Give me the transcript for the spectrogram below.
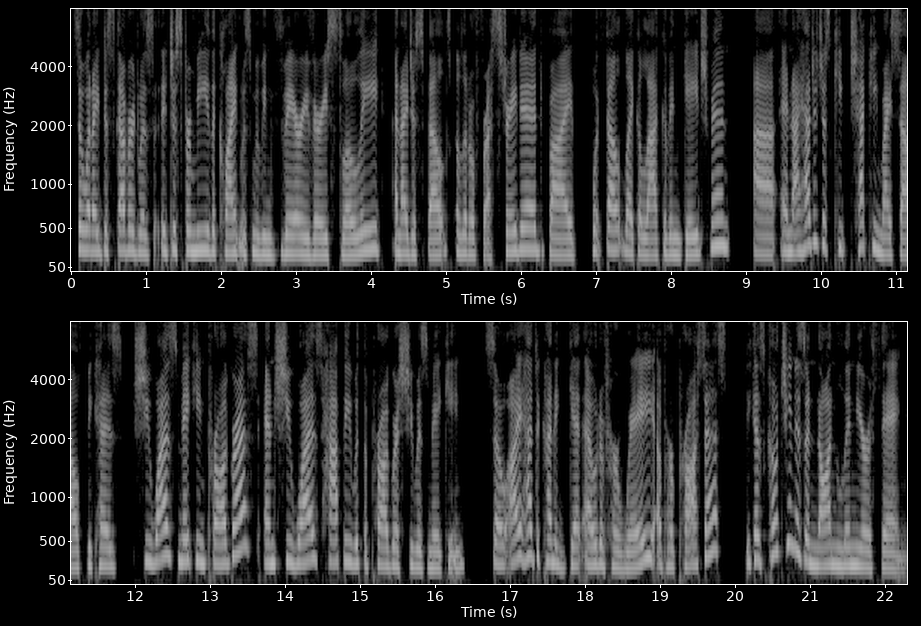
So what I discovered was it just for me, the client was moving very, very slowly. And I just felt a little frustrated by what felt like a lack of engagement. Uh, and I had to just keep checking myself because she was making progress and she was happy with the progress she was making. So I had to kind of get out of her way of her process because coaching is a non-linear thing.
